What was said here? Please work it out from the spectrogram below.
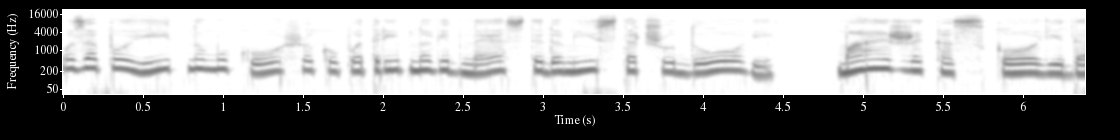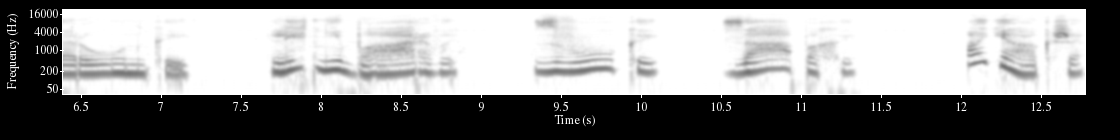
У заповітному кошику потрібно віднести до міста чудові, майже казкові дарунки, літні барви, звуки, запахи. А як же?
